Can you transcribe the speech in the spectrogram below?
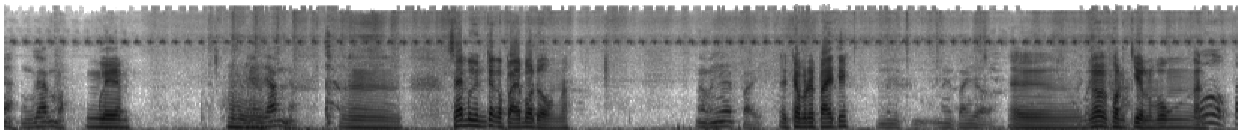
อะโรงแรมบ่โรงแรมโรงแรมนะเออใช้มือจะกับไปบ่ดองนะ มันไม่ได้ไปเออจะบ่ได้ไปติมันไม่ไปหรอกเออย้อนผลเกี่ยวลำวงกันโอ้ไป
